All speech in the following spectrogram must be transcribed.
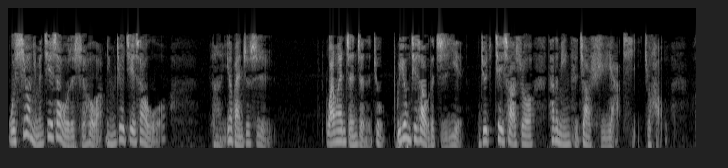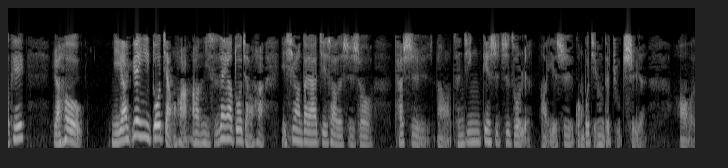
我希望你们介绍我的时候啊，你们就介绍我，嗯，要不然就是完完整整的就。不用介绍我的职业，你就介绍说他的名字叫徐雅琪就好了，OK？然后你要愿意多讲话啊，你实在要多讲话，也希望大家介绍的是说他是啊曾经电视制作人啊，也是广播节目的主持人哦，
